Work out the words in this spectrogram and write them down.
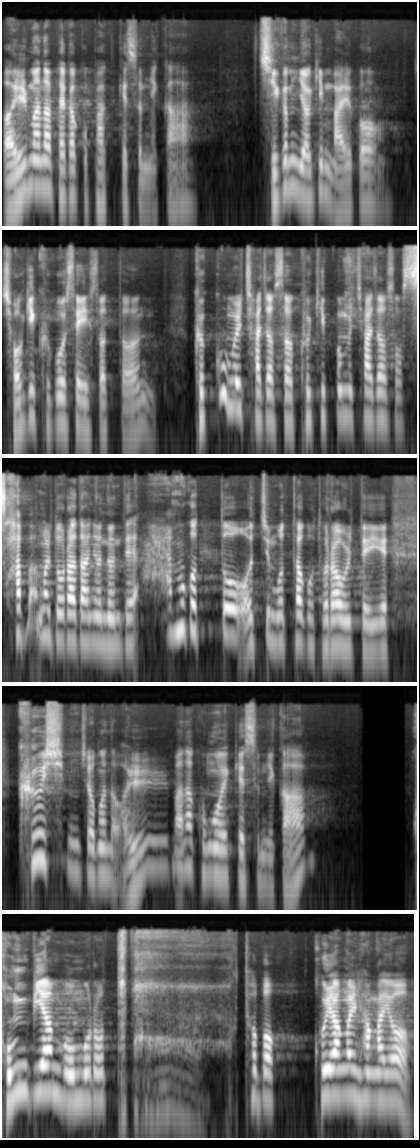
얼마나 배가 고팠겠습니까? 지금 여기 말고 저기 그곳에 있었던 그 꿈을 찾아서 그 기쁨을 찾아서 사방을 돌아다녔는데 아무것도 얻지 못하고 돌아올 때에 그 심정은 얼마나 공허했겠습니까? 곤비한 몸으로 터벅터벅 고향을 향하여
